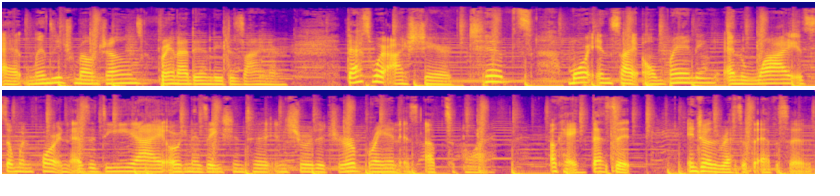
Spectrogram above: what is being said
at Lindsay Tramel Jones, Brand Identity Designer. That's where I share tips, more insight on branding, and why it's so important as a DEI organization to ensure that your brand is up to par. Okay, that's it. Enjoy the rest of the episode.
